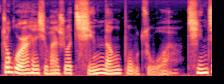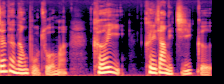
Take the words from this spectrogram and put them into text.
中国人很喜欢说“勤能补拙”啊，勤真的能补拙吗？可以，可以让你及格，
